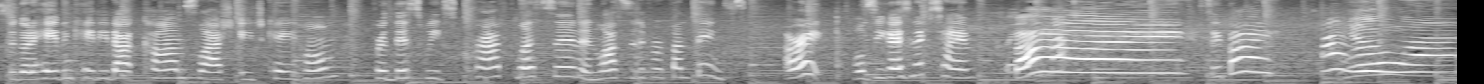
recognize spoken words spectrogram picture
So go to havenkaty.com slash hkhome for this week's craft lesson and lots of different fun things. All right, we'll see you guys next time. Bye. Bye. Say bye. Noah.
